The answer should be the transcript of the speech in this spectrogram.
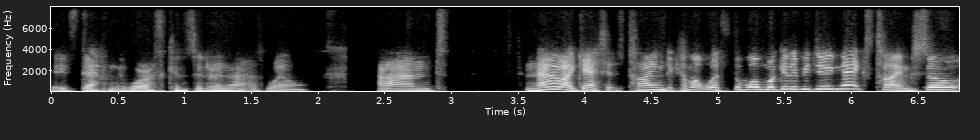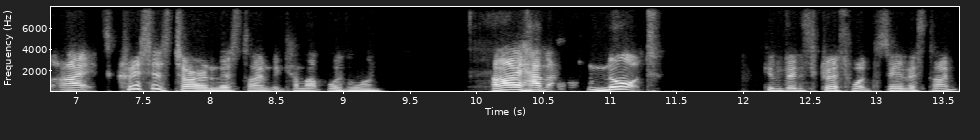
it's definitely worth considering that as well. And now I guess it's time to come up with the one we're going to be doing next time. So uh, it's Chris's turn this time to come up with one. And I have not convinced Chris what to say this time.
